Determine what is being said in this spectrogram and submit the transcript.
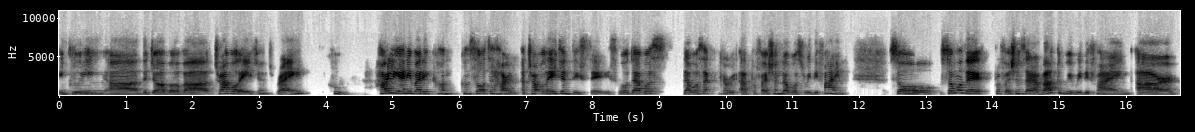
including uh, the job of a travel agent, right? Who hardly anybody con- consults a, hard, a, travel agent these days. Well, that was that was a, a profession that was redefined. So some of the professions that are about to be redefined are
